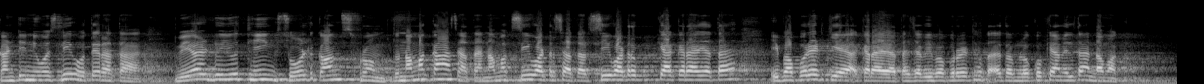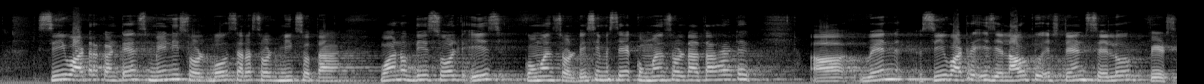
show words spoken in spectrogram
कंटिन्यूसली होते रहता है। Where do you think salt comes from तो नमक कहाँ से आता है? नमक सी वाटर से आता है। सी वाटर को क्या कराया जाता है? इवापोरेट किया, कराया जाता है। जब इवापोरेट होता है तो हम लोग को क्या मिलता है? नमक। Sea water contains many salt बहुत सारा सोल्ट मिक्स होता है। One of this salt is common salt इसी में से कॉमन सोल्ट आता है, ठीक? When sea water is allowed to stand shallow pits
